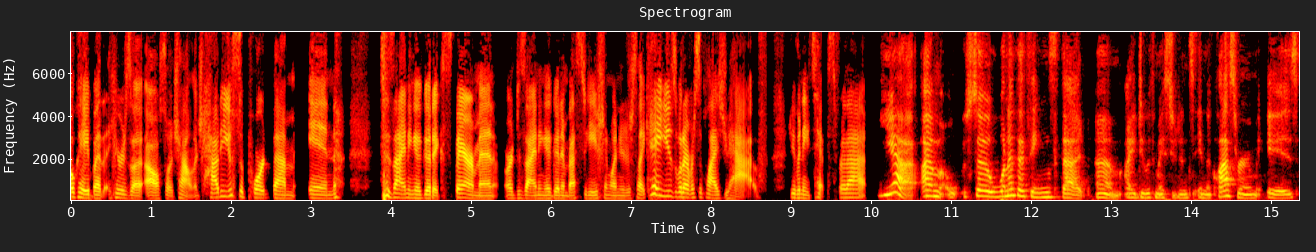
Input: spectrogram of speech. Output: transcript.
okay but here's a, also a challenge. How do you support them in designing a good experiment or designing a good investigation when you're just like hey use whatever supplies you have. Do you have any tips for that? Yeah. Um, so one of the things that um, I do with my students in the classroom is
